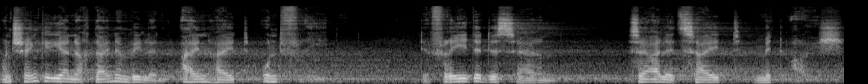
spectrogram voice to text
und schenke ihr nach deinem Willen Einheit und Frieden. Der Friede des Herrn sei alle Zeit mit euch.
